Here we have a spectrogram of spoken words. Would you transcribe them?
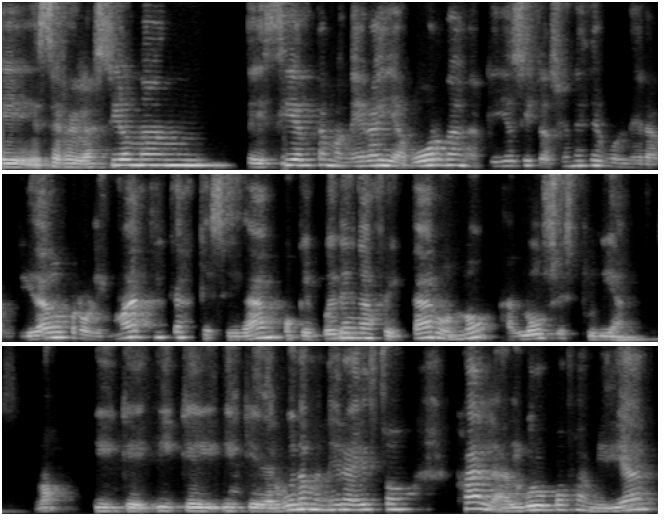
eh, se relacionan de cierta manera y abordan aquellas situaciones de vulnerabilidad o problemáticas que se dan o que pueden afectar o no a los estudiantes, ¿no? Y que, y que, y que de alguna manera esto jala al grupo familiar,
